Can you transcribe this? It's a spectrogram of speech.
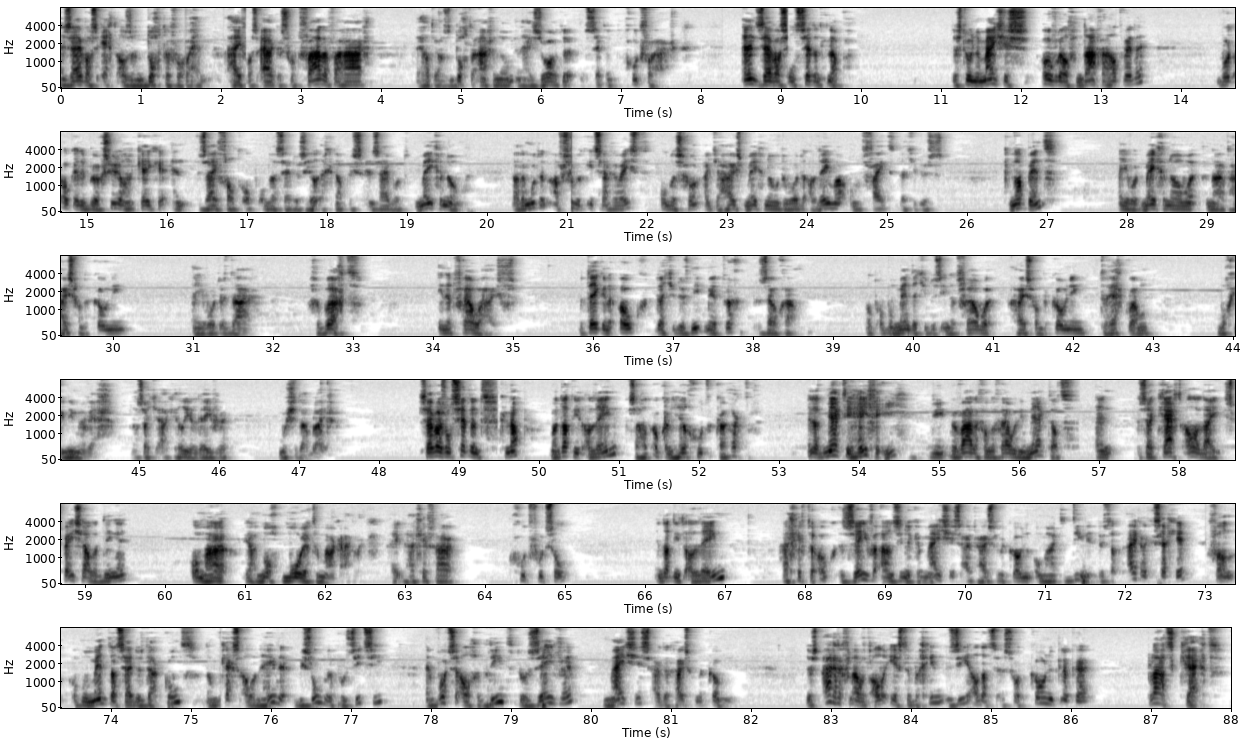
En zij was echt als een dochter voor hem. Hij was eigenlijk een soort vader voor haar. Hij had haar als een dochter aangenomen en hij zorgde ontzettend goed voor haar. En zij was ontzettend knap. Dus toen de meisjes overal vandaan gehaald werden, wordt ook in de burg Sudan gekeken en zij valt op omdat zij dus heel erg knap is en zij wordt meegenomen. Nou, er moet een afschuwelijk iets zijn geweest om dus gewoon uit je huis meegenomen te worden, alleen maar om het feit dat je dus knap bent en je wordt meegenomen naar het huis van de koning en je wordt dus daar gebracht in het vrouwenhuis. Betekende ook dat je dus niet meer terug zou gaan. Want op het moment dat je dus in het vrouwenhuis van de koning terecht kwam, mocht je niet meer weg. Dan zat je eigenlijk heel je leven, moest je daar blijven. Zij was ontzettend knap, maar dat niet alleen, ze had ook een heel goed karakter. En dat merkt die Hegei, die bewaarder van de vrouwen, die merkt dat. En zij krijgt allerlei speciale dingen om haar ja, nog mooier te maken eigenlijk. Hij, geeft haar goed voedsel, En dat niet alleen, hij geeft er ook zeven aanzienlijke meisjes uit het huis van de koning om haar te dienen. Dus dat eigenlijk zeg je van op het moment dat zij dus daar komt, dan krijgt ze al een hele bijzondere positie en wordt ze al gediend door zeven meisjes uit het huis van de koning. Dus eigenlijk vanaf het allereerste begin zie je al dat ze een soort koninklijke plaats krijgt.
